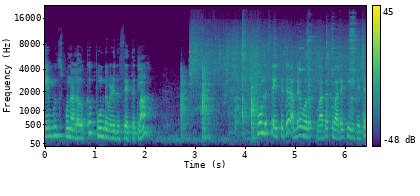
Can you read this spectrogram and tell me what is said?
டேபிள் ஸ்பூன் அளவுக்கு பூண்டு விழுது சேர்த்துக்கலாம். பூண்டு சேர்த்துட்டு அப்படியே ஒரு வதக்கு வதக்கி விட்டுட்டு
